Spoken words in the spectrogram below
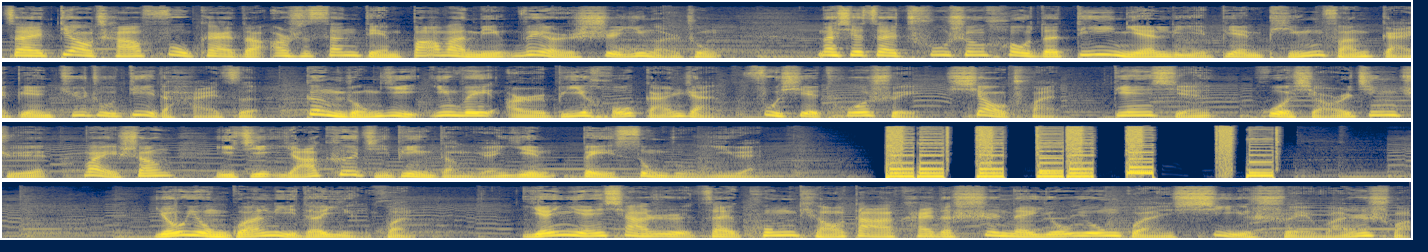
在调查覆盖的二十三点八万名威尔士婴儿中，那些在出生后的第一年里便频繁改变居住地的孩子，更容易因为耳鼻喉感染、腹泻脱水、哮喘、癫痫或小儿惊厥、外伤以及牙科疾病等原因被送入医院。游泳馆里的隐患。炎炎夏日，在空调大开的室内游泳馆戏水玩耍，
